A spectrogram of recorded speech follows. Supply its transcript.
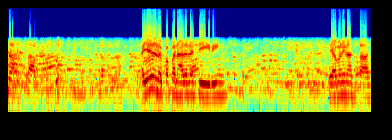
Na, stop. Ayan na, nagpapanalo ng cheering. Kaya mo na yung nasa taas.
